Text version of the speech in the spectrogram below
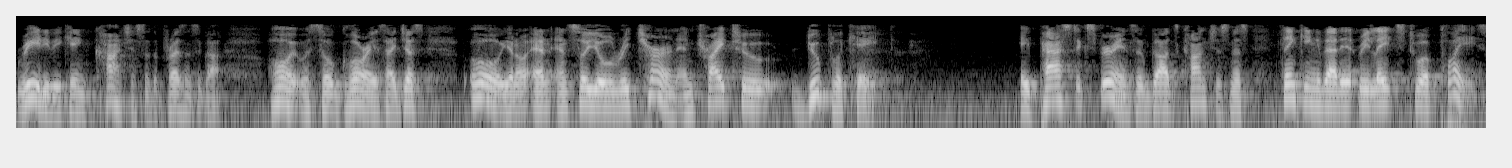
really became conscious of the presence of God, oh, it was so glorious. I just, oh, you know, and, and so you'll return and try to duplicate a past experience of God's consciousness, thinking that it relates to a place.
